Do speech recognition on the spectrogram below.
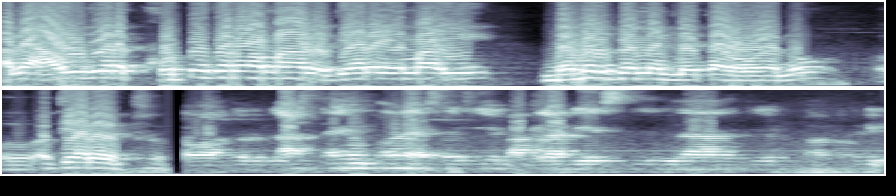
અને આવું જ્યારે ખોટું કરવામાં આવે ત્યારે એમાં એ ડબલ પેમેન્ટ લેતા હોવાનું અત્યારે લાસ્ટ ટાઈમ બાંગ્લાદેશના જે પકડી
